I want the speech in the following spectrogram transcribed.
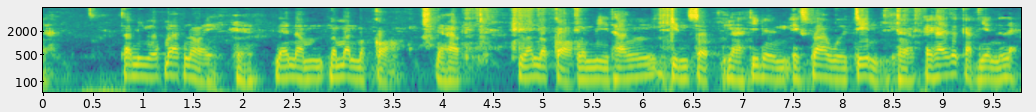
นะถ้ามีงบมากหน่อย แนะนำน้ำมันมะกอกนะครับน้ำมันมะกอกมันมีทั้งกินสดนะที่เป็น extra virgin นะครับคล้ายๆ สกัดเย็นนั่นแหละ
